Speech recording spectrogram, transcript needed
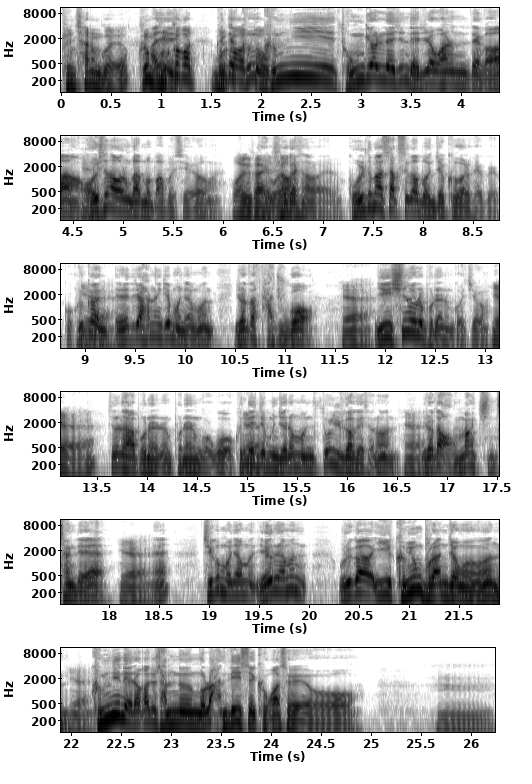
괜찮은 거예요? 그럼 아니, 물가가 물가가 그 또 금리 동결 내지 내리라고 하는 데가 예. 어디서 나오는가 한번 봐보세요. 월가에서 네, 월가에서 나와요. 골드만삭스가 먼저 그걸 회고했고 그러니까 예. 얘네들이 하는 게 뭐냐면 이러다 다 죽어. 예. 이 신호를 보내는 거죠. 예. 신호를 다 보내는 보내는 거고. 근데 예. 이제 문제는 뭐또 일각에서는 예. 이러다 엉망진창돼. 예. 지금 뭐냐면 예를 들면 우리가 이 금융 불안정은 금리 내려가지고 잡는 걸로 안 돼 있어요 교과서에요. 음,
